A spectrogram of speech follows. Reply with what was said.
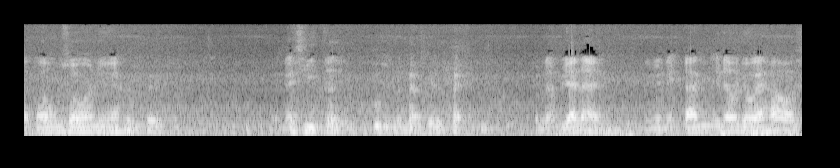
Tak tahu besar mana ya. Nak cerita. Penat jalan Penat berjalan. Dengan naik tangga dah macam warehouse.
